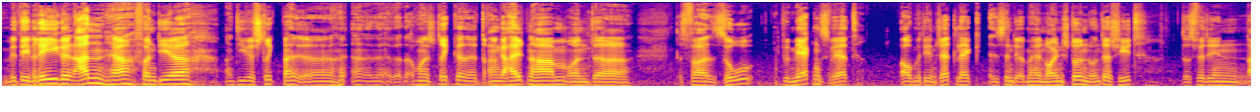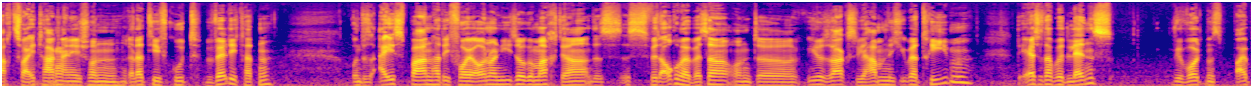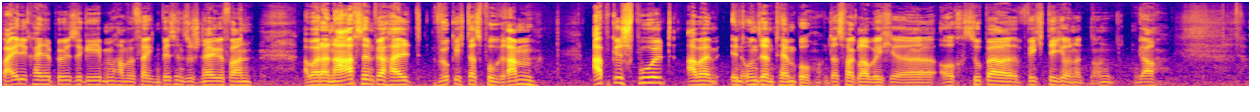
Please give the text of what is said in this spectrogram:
mit den Regeln an, ja, von dir, die wir strikt, äh, äh, strikt dran gehalten haben. Und äh, das war so bemerkenswert, auch mit dem Jetlag. Sind ja immerhin neun Stunden Unterschied, dass wir den nach zwei Tagen eigentlich schon relativ gut bewältigt hatten. Und das Eisbahn hatte ich vorher auch noch nie so gemacht. Ja, das ist, wird auch immer besser. Und äh, wie du sagst, wir haben nicht übertrieben. Der erste Tag mit Lenz wir wollten uns beide keine Böse geben, haben wir vielleicht ein bisschen zu schnell gefahren. Aber danach sind wir halt wirklich das Programm abgespult, aber in unserem Tempo. Und das war, glaube ich, äh, auch super wichtig und, und, ja.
